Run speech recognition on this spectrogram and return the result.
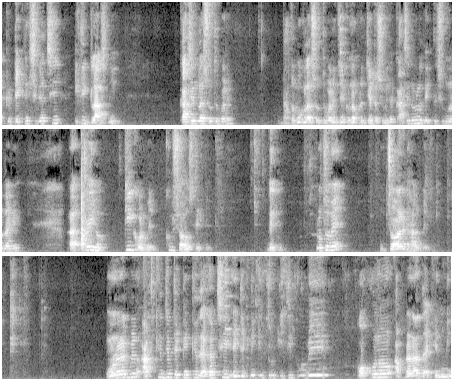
একটা টেকনিক শেখাচ্ছি, একটি গ্লাস নিন কাঁচের গ্লাস হতে পারে, ধাতব গ্লাস হতে পারে, যে কোনো আপনার যেটা সুবিধা কাঁচের হলে দেখতে সুন্দর লাগে। যাই হোক, কি করবেন? খুব সহজ টেকনিক দেখুন, প্রথমে জল ঢালবেন। মনে রাখবেন, আজকের যে টেকনিকটি দেখাচ্ছি, এই টেকনিক কিন্তু ইতিপূর্বে কখনো আপনারা দেখেননি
